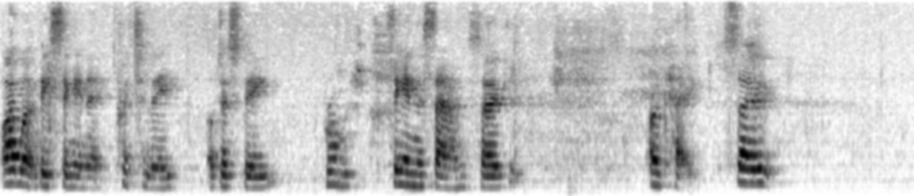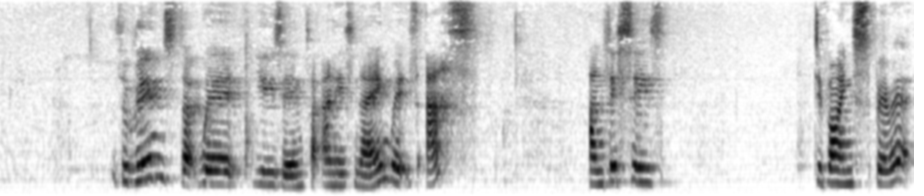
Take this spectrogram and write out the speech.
I won't be singing it prettily. I'll just be Promise. singing the sound. So, okay. So the runes that we're using for Annie's name, it's As, and this is divine spirit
